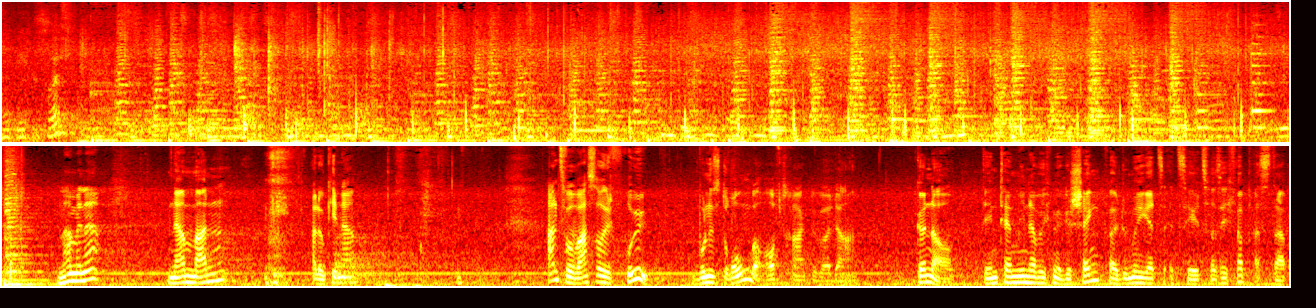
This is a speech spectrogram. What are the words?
Was? Na, Männer? Na Mann, Hallo Kinder. Hans, wo warst du heute früh? Bundesdrogenbeauftragte war da. genau. Den Termin habe ich mir geschenkt, weil du mir jetzt erzählst, was ich verpasst habe.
